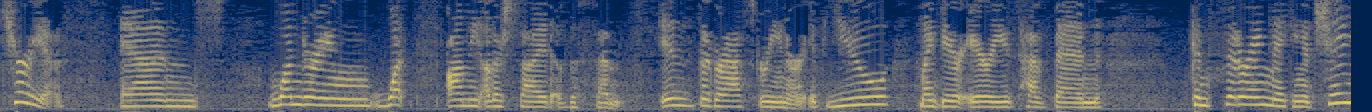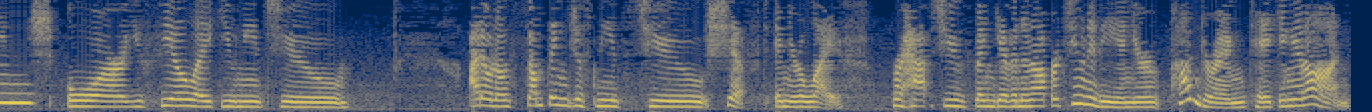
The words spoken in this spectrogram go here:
curious and wondering what's on the other side of the fence. Is the grass greener? If you, my dear Aries, have been considering making a change or you feel like you need to, I don't know, something just needs to shift in your life. Perhaps you've been given an opportunity and you're pondering taking it on.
